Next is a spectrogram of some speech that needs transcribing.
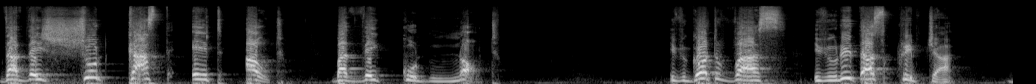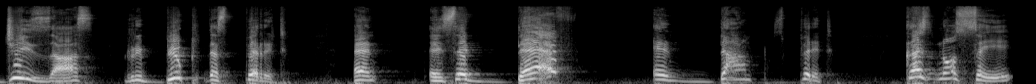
that they should cast it out, but they could not. If you go to verse, if you read that scripture, Jesus rebuked the spirit and, and said, Deaf and dumb spirit. Christ did not say,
